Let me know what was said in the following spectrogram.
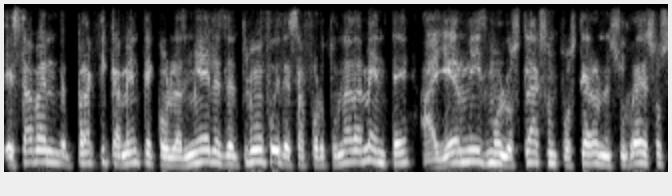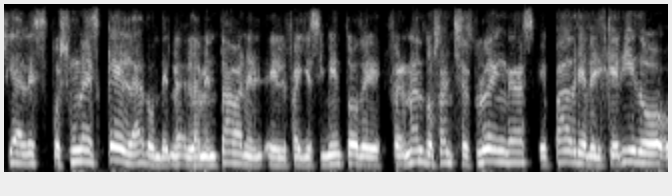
estaban prácticamente con las mieles del triunfo y desafortunadamente ayer mismo los Claxon postearon en sus redes sociales pues una esquela donde la- lamentaban el, fallecimiento de Fernando Sánchez Luengas, eh, padre del querido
